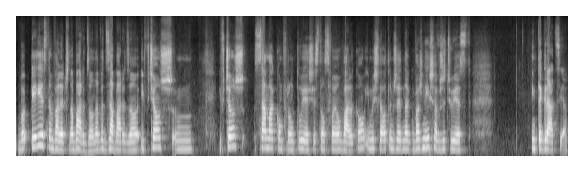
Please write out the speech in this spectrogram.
Bo ja jestem waleczna bardzo, nawet za bardzo i wciąż. mm, I wciąż sama konfrontuję się z tą swoją walką i myślę o tym, że jednak ważniejsza w życiu jest integracja.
